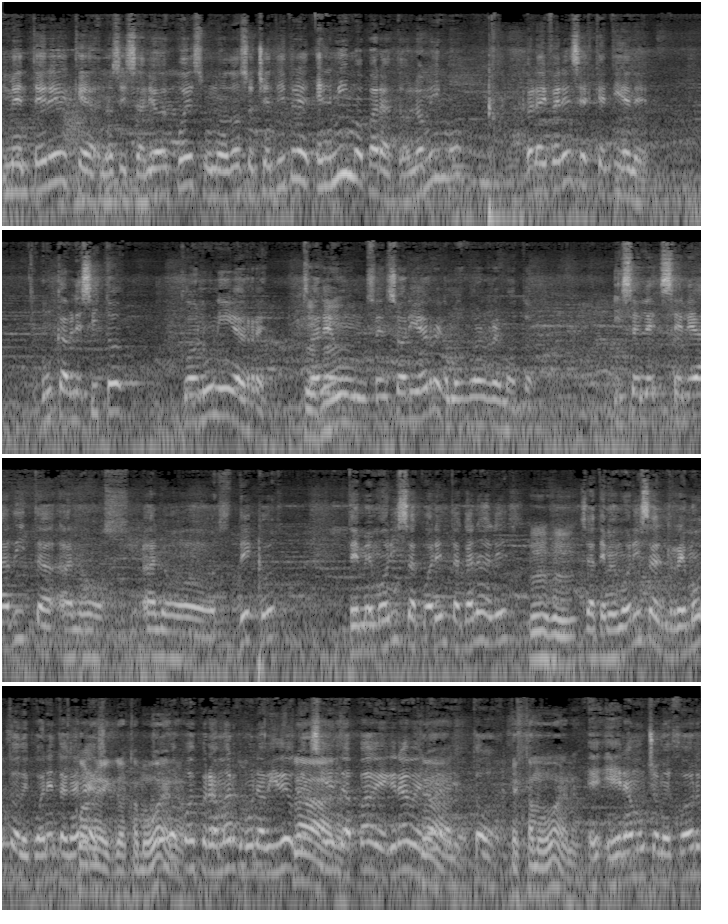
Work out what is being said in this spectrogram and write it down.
me enteré que, no sé si salió después, uno 283, el mismo aparato, lo mismo, pero la diferencia es que tiene un cablecito con un IR. Sale un sensor IR como si fuera un remoto. Y se le, se le adita a los, a los decos, te memoriza 40 canales, o sea, te memoriza el remoto de 40 canales. Correcto, está muy bueno. podés programar como una video Claro. que encienda, apague, grabe Claro. horario, todo. Está muy bueno. Eh, Era mucho mejor.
